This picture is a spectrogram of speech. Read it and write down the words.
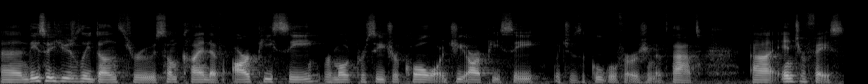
And these are usually done through some kind of RPC, remote procedure call, or gRPC, which is the Google version of that, uh, interface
